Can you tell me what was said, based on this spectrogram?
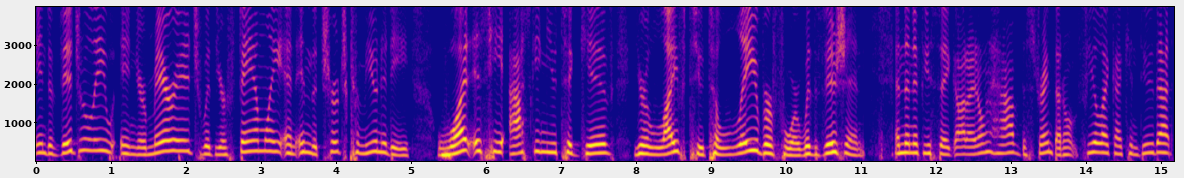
individually, in your marriage, with your family, and in the church community. What is He asking you to give your life to, to labor for with vision? And then if you say, God, I don't have the strength, I don't feel like I can do that,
